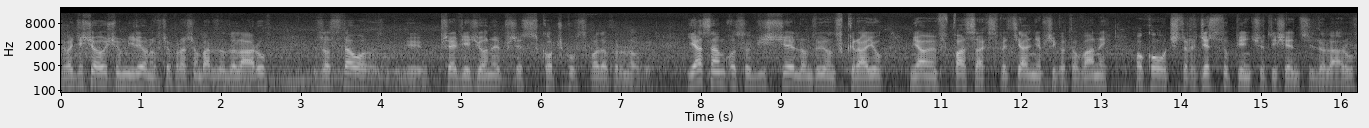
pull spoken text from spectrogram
28 milionów, przepraszam bardzo, dolarów zostało przewiezione przez skoczków spadochronowych. Ja sam osobiście lądując w kraju miałem w pasach specjalnie przygotowanych około 45 tysięcy dolarów.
